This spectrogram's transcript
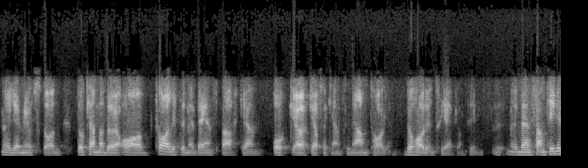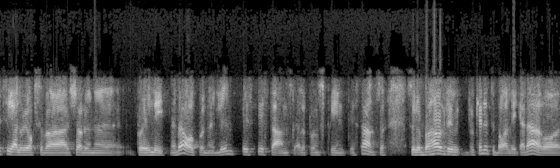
möjliga motstånd, då kan man börja avta lite med bensparken och öka frekvensen i armtagen. Då har du en triathlonsim. Men samtidigt så gäller det också vad kör du nu på elitnivå på en olympisk distans eller på en sprintdistans. Så, så då, behöver du, då kan du inte bara ligga där och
